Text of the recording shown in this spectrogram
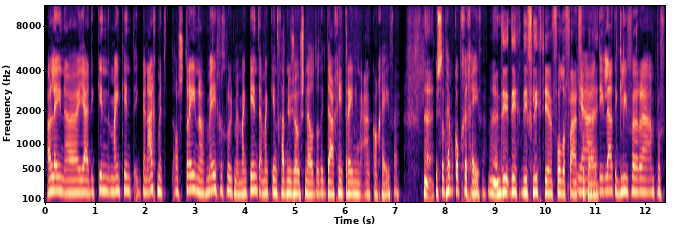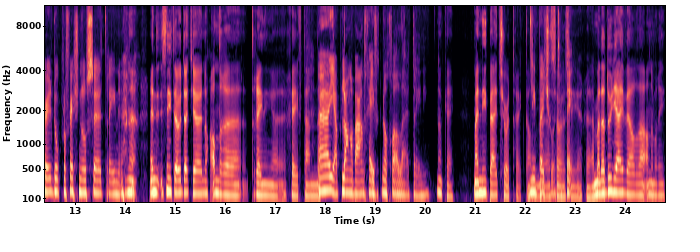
Alleen, uh, ja, die kind, mijn kind, ik ben eigenlijk met, als trainer meegegroeid met mijn kind. En mijn kind gaat nu zo snel dat ik daar geen training meer aan kan geven. Nee. Dus dat heb ik opgegeven. En die, die, die vliegt je in volle vaart ja, voorbij? Ja, die laat ik liever aan profe door professionals uh, trainen. Nee. En het is niet zo dat je nog andere trainingen geeft aan? De... Ja, op lange baan geef ik nog wel training. Oké. Okay. Maar niet bij het short track dan? Niet bij het short track, uh, nee. uh, Maar dat doe jij wel, uh, Annemarie?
